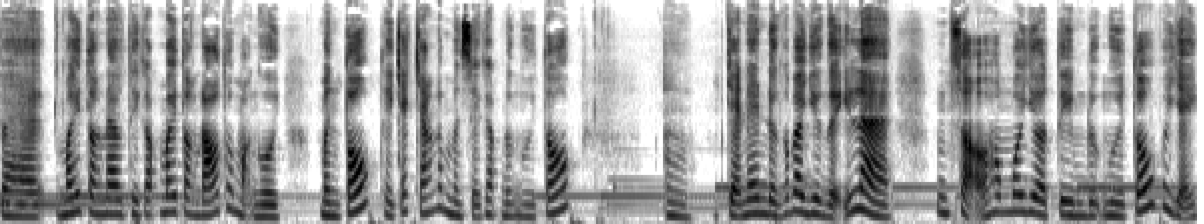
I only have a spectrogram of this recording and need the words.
Và mấy tuần nào thì gặp mấy tuần đó thôi mọi người, mình tốt thì chắc chắn là mình sẽ gặp được người tốt. Ừ. cho nên đừng có bao giờ nghĩ là ừ, sợ không bao giờ tìm được người tốt như vậy.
